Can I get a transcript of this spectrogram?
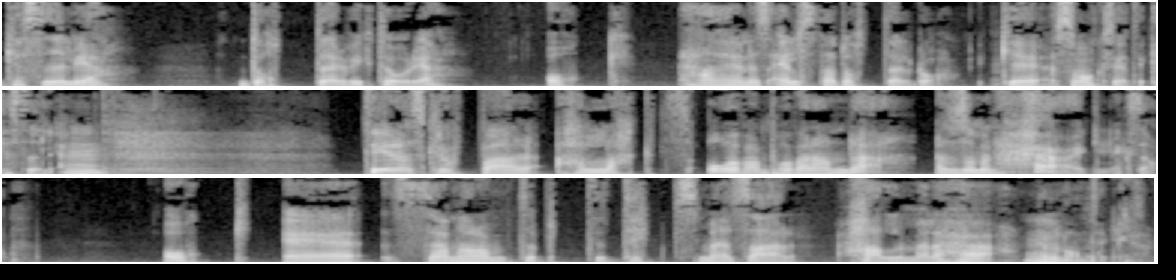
Casilia, dotter Victoria och hennes äldsta dotter då, som också heter Casilia. Mm. Deras kroppar har lagts ovanpå varandra, alltså som en hög liksom. Och eh, sen har de typ täckts med så här halm eller hö mm. eller någonting. Liksom.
